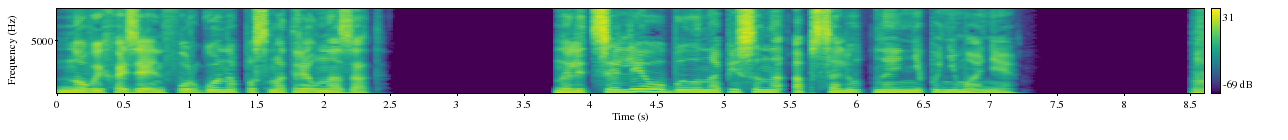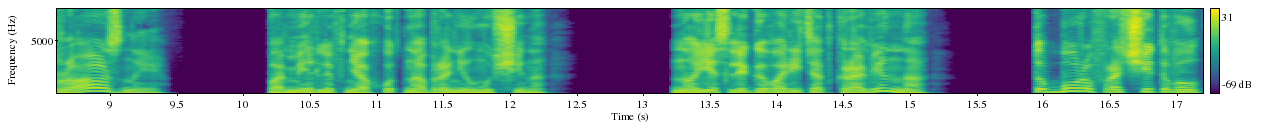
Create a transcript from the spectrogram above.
Новый хозяин фургона посмотрел назад. На лице Лео было написано абсолютное непонимание. «Разные», — помедлив, неохотно обронил мужчина. Но если говорить откровенно, то Боров рассчитывал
